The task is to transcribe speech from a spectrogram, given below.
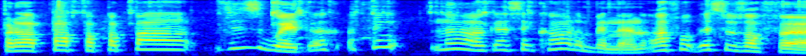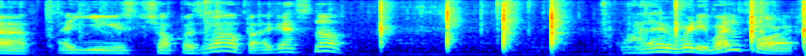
This is weird. I think no, I guess it can't have been then. I thought this was off a, a used shop as well, but I guess not. Wow, they really went for it.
